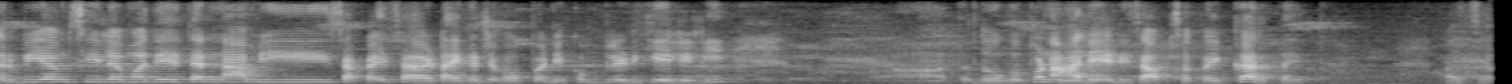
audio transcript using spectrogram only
तर बी एम सीलामध्ये त्यांना आम्ही सकाळी सा टायगरच्या पप्पांनी कंप्लेंट केलेली. तर दोघं पण आले आणि साफसफाई करतायत. असं.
